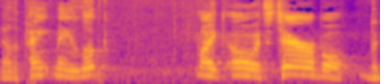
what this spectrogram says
Now the paint may look like, oh, it's terrible, but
